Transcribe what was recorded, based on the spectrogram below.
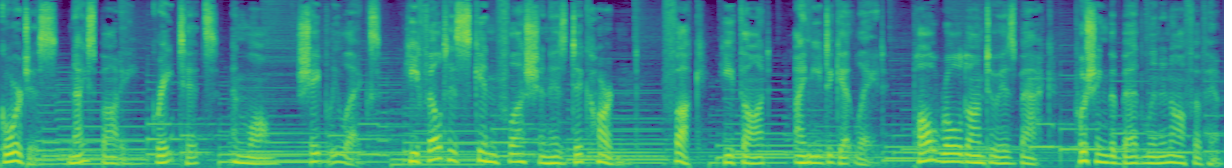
Gorgeous, nice body, great tits, and long, shapely legs. He felt his skin flush and his dick hardened. Fuck, he thought, I need to get laid. Paul rolled onto his back, pushing the bed linen off of him.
